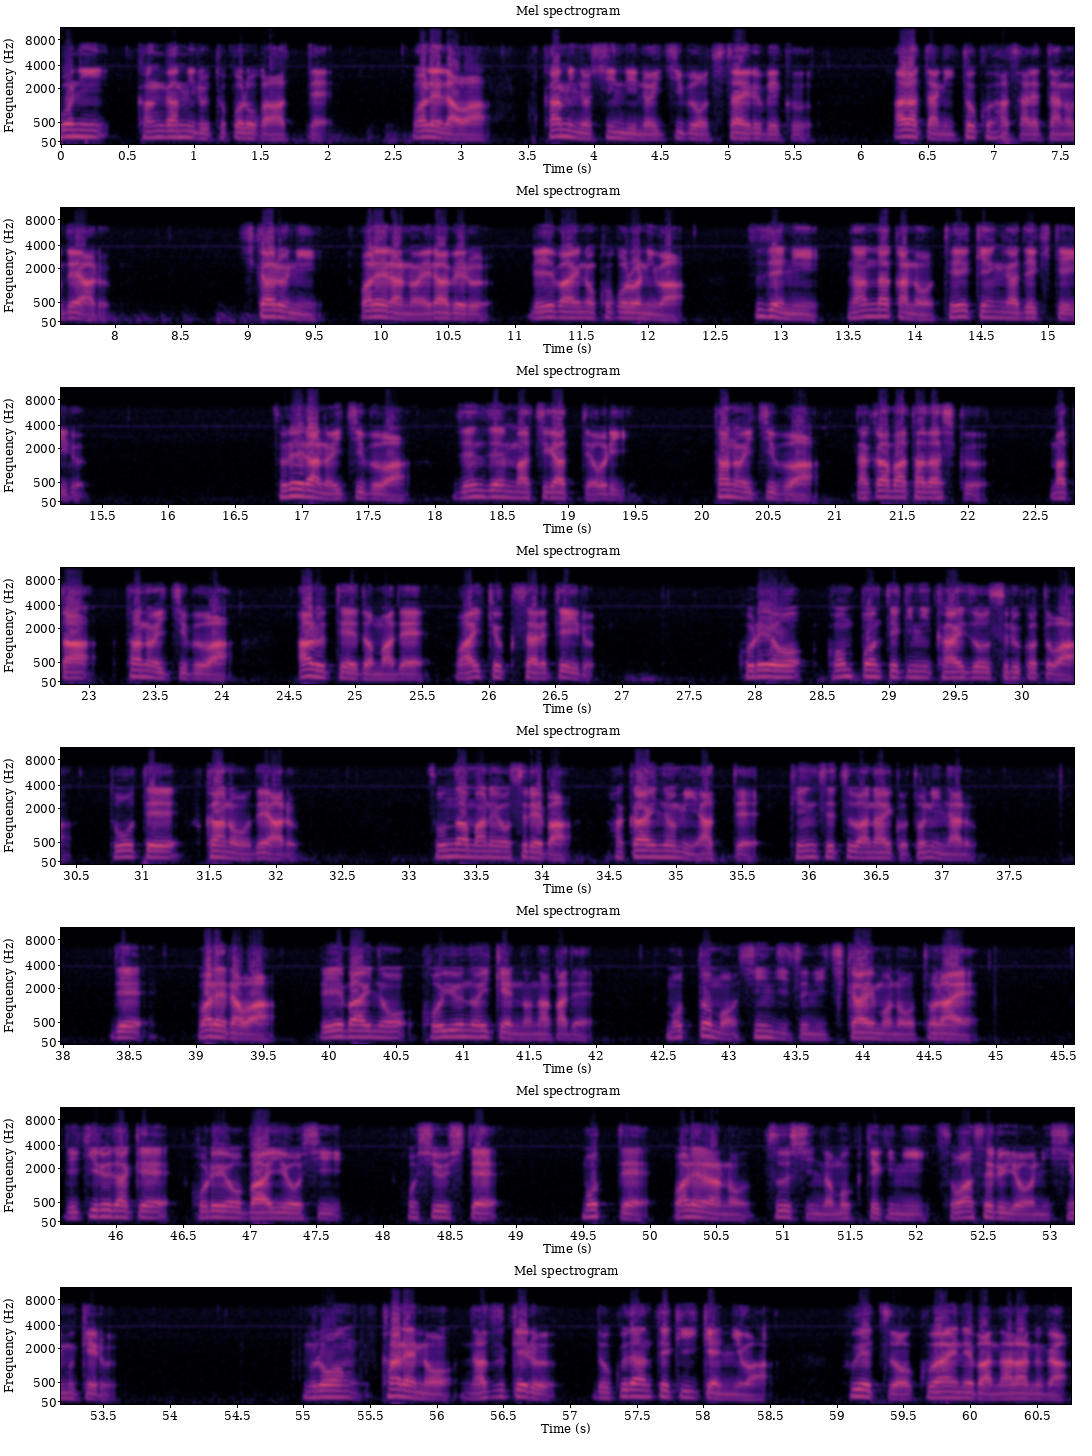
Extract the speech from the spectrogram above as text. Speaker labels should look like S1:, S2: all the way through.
S1: ここに鑑みるところがあって、我らは神の真理の一部を伝えるべく、新たに特派されたのである。しかるに、我らの選べる霊媒の心には、すでに何らかの定見ができている。それらの一部は全然間違っており、他の一部は半ば正しく、また他の一部はある程度まで歪曲されている。これを根本的に改造することは到底不可能である。そんな真似をすれば破壊のみあって建設はないことになる。で、我らは霊媒の固有の意見の中で最も真実に近いものを捉え、できるだけこれを培養し、補修して、もって我らの通信の目的に沿わせるように仕向ける。無論彼の名付ける独断的意見には不悦を加えねばならぬが、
